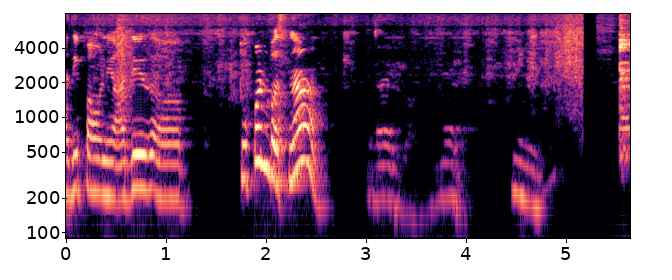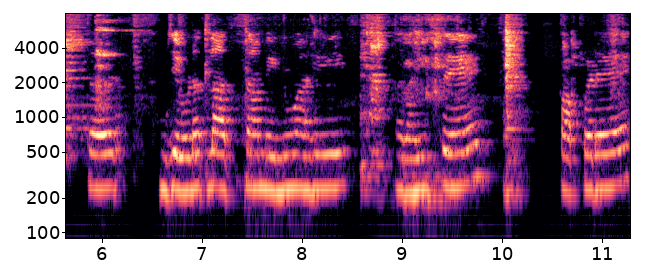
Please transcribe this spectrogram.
आधी पाहुणे आधी तू पण बस ना. तर जेवणातला आजचा मेनू आहे राईस आहे पापड आहे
